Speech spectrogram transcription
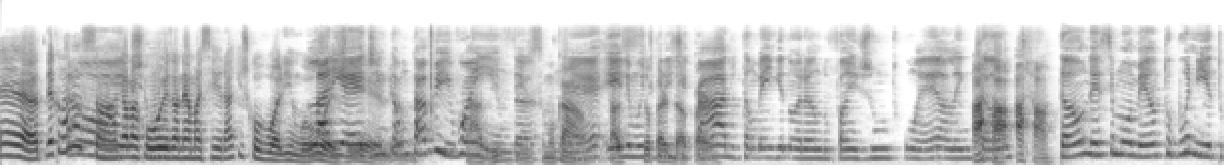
É, declaração, Tá aquela coisa, né? Mas será que escovou a língua hoje? Laried, ele? então, tá vivo Tá ainda. vivíssimo, calma. né? Tá Ele muito criticado, também ignorando fãs junto com ela, então. Ahá, ahá. Então, nesse momento bonito.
